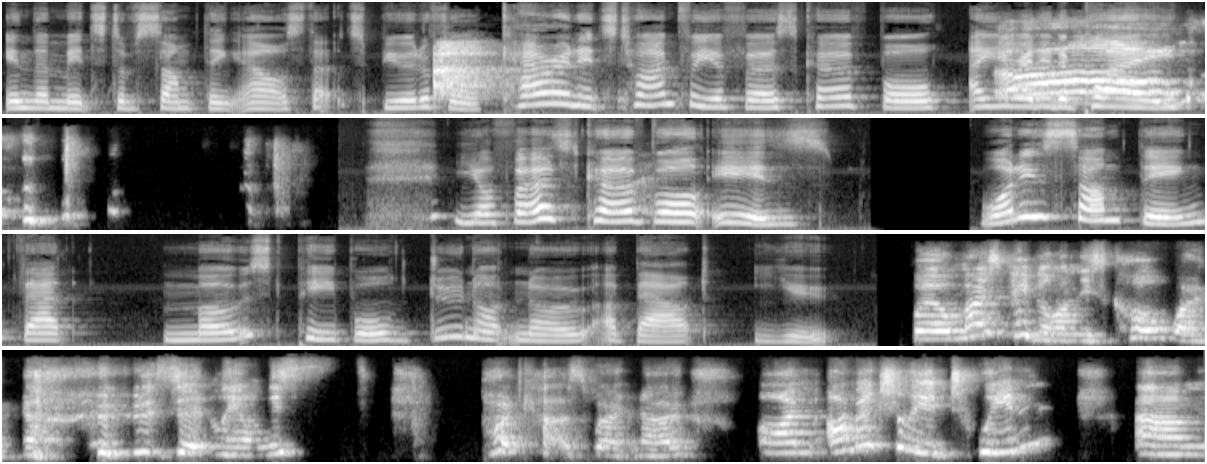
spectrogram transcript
in the midst of something else. That's beautiful. Ah. Karen, it's time for your first curveball. Are you ready to play? Oh! your first curveball is what is something that most people do not know about you? Well, most people on this call won't know. Certainly on this podcast won't know. I'm I'm actually a twin. Um,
